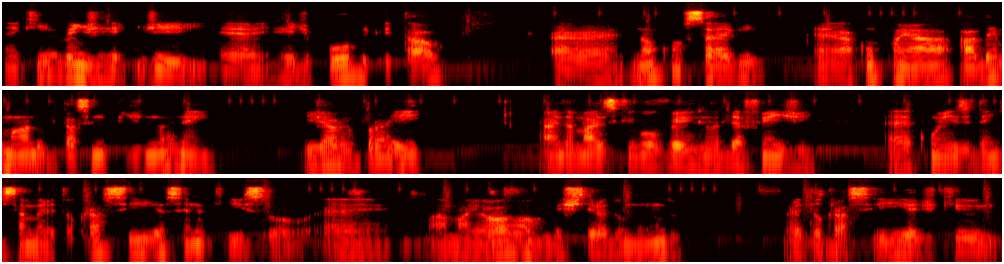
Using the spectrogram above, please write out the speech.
É, quem vem de, de é, rede pública e tal, é, não consegue é, acompanhar a demanda que está sendo pedida no Enem. E já vem por aí ainda mais que o governo defende é, com os dentes a meritocracia, sendo que isso é a maior besteira do mundo, meritocracia, de que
